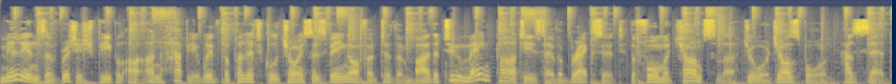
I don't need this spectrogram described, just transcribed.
Millions of British people are unhappy with the political choices being offered to them by the two main parties over Brexit, the former Chancellor, George Osborne, has said.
